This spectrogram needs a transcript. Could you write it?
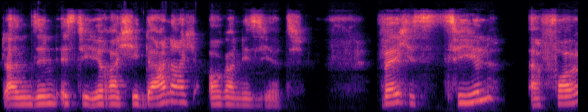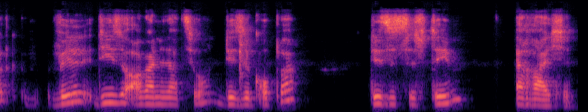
dann sind, ist die Hierarchie danach organisiert, welches Ziel Erfolg will diese Organisation, diese Gruppe, dieses System erreichen.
